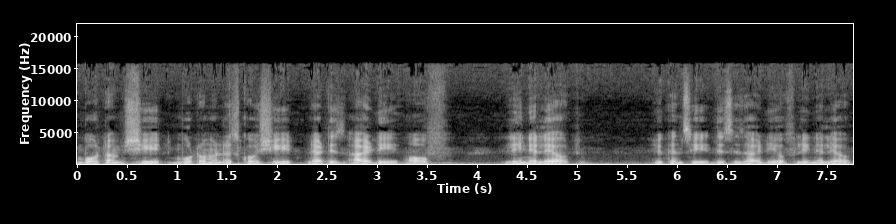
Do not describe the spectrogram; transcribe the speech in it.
bottom sheet bottom underscore sheet that is id of linear layout. You can see this is id of linear layout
